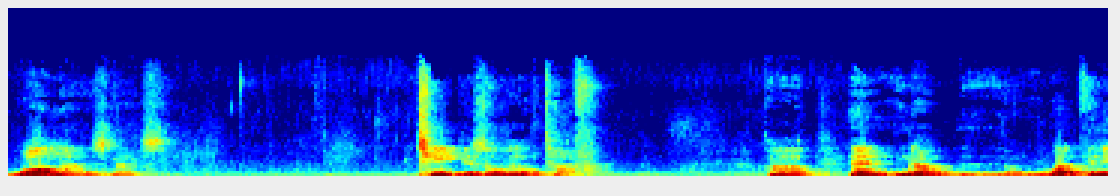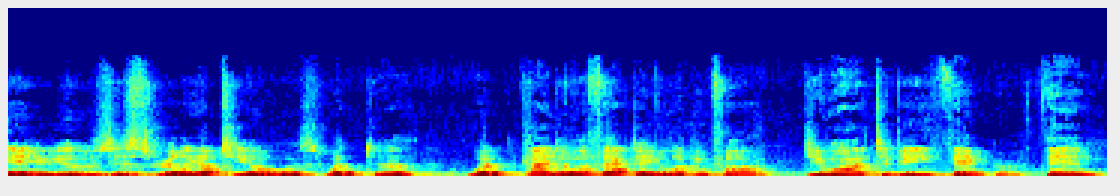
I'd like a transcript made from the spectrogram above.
Walnut is nice. Teak is a little tough. Uh, and you know what veneer you use is really up to you. Is what uh, what kind of effect are you looking for? Do you want it to be thick or thin,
